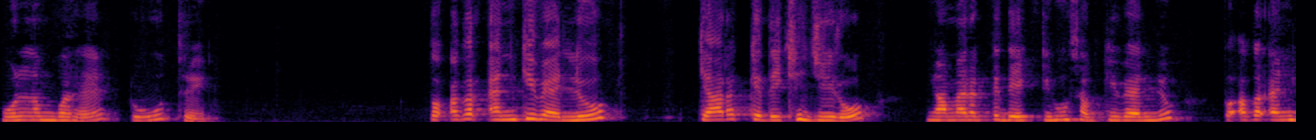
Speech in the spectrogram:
होल नंबर है टू थ्री तो अगर एन की वैल्यू क्या रख के देखें ज़ीरो यहाँ मैं रख के देखती हूँ सबकी वैल्यू तो अगर एन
